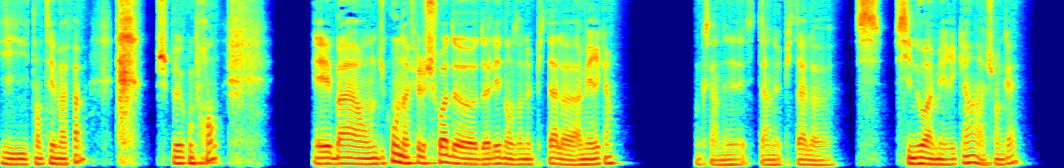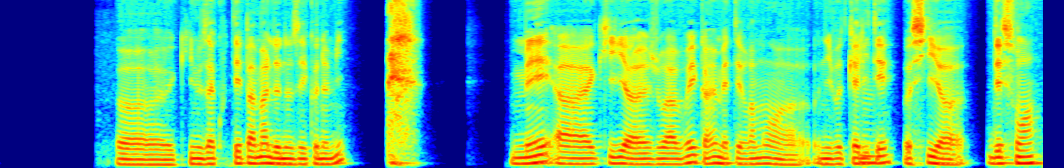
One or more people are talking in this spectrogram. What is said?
qui tentait ma femme. Je peux comprendre. Et bah, on- du coup, on a fait le choix d'aller dans un hôpital euh, américain. Donc, c'est un- c'était un hôpital euh, si- sino-américain à Shanghai, euh, qui nous a coûté pas mal de nos économies, mais euh, qui, euh, je dois avouer, quand même, était vraiment au niveau de qualité. Aussi, euh, des soins,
